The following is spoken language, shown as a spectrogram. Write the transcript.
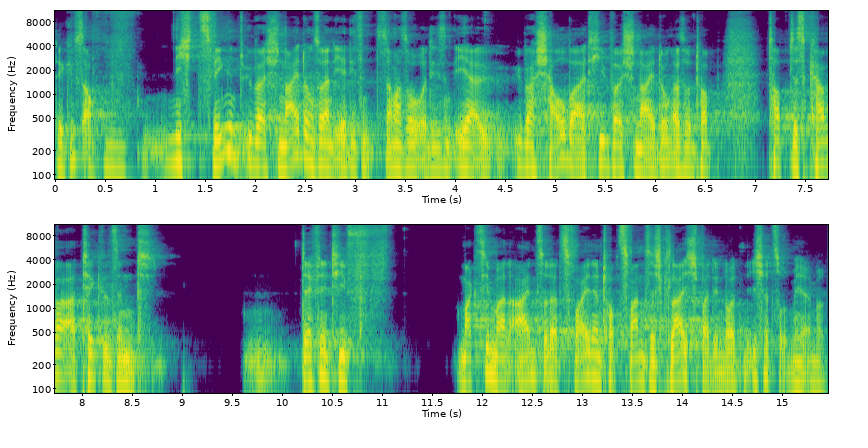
da gibt es auch nicht zwingend Überschneidungen, sondern eher, die sind, sagen wir so, die sind eher überschaubar, die Überschneidung. Also Top, Top Discover-Artikel sind definitiv maximal eins oder zwei in den Top 20 gleich bei den Leuten, die ich jetzt so mir immer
